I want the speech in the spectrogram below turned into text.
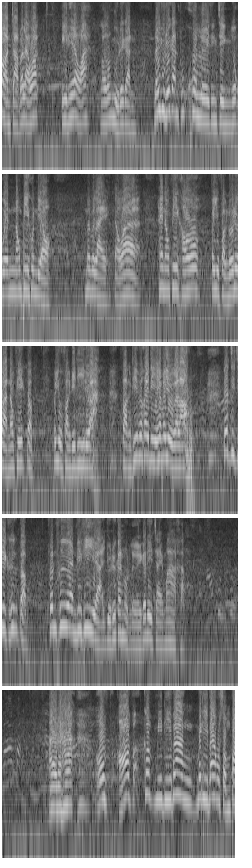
ก่อนจับไว้แหละว่า ปีนี้แหละวะเราต้องอยู่ด้วยกัน แล้วอยู่ด้วยกันทุกคนเลยจริง ๆ ยกเว้นน้องพีคนเดียว ไม่เป็นไร แต่ว่าให้น้องพีเขาไปอยู่ฝั่งนู้นดีกว่าน้องพีแบบไปอยู่ฝั่งดีๆดีกว่าฝั่งที่ไม่ค่อยดีให้มาอยู่กับเราก็จริงๆคือแบบเพื่อนๆพี่ๆอะอยู่ด้วยกันหมดเลยก็ดีใจมากครับ อะไรนะฮะโอ้อ๋อก็มีดีบ้างไม่ดีบ้างผสมไป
